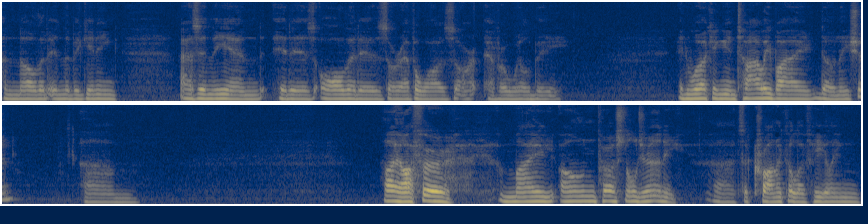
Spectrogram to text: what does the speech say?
and know that in the beginning, as in the end, it is all that is, or ever was, or ever will be. In working entirely by donation, um, I offer my own personal journey. Uh, it's a chronicle of healing,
